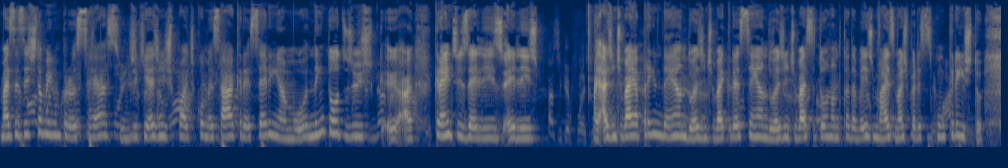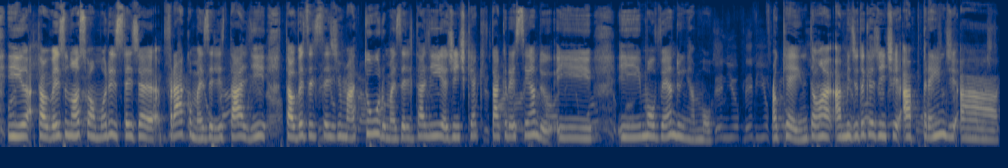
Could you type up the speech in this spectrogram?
Mas existe também um processo de que a gente pode começar a crescer em amor. Nem todos os uh, crentes, eles, eles. A gente vai aprendendo, a gente vai crescendo, a gente vai se tornando cada vez mais, mais parecido com Cristo. E talvez o nosso amor esteja fraco, mas ele está ali. Talvez ele seja imaturo, mas ele está ali. A gente quer que está crescendo e, e movendo em amor. Ok, então à medida que a gente aprende a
